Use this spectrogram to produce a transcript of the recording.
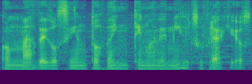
con más de 229.000 sufragios,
